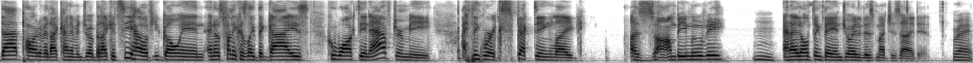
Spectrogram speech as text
that part of it I kind of enjoyed, but I could see how if you go in, and it was funny because like the guys who walked in after me, I think were expecting like a zombie movie, Mm, and I don't think they enjoyed it as much as I did. right.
